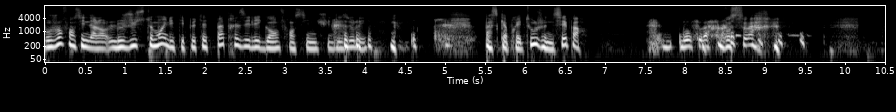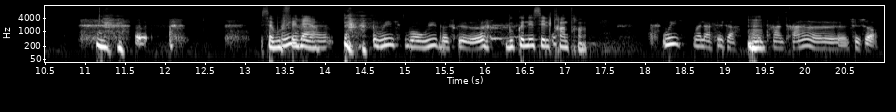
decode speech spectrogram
Bonjour Francine. Alors le justement, il était peut-être pas très élégant, Francine. Je suis désolée. Parce qu'après tout, je ne sais pas. Bonsoir. Bonsoir. Ça vous Oui, fait bah, rire Oui, bon, oui, parce que. euh, Vous connaissez le train-train. Oui, voilà, c'est ça. Le train-train, euh, c'est ça.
